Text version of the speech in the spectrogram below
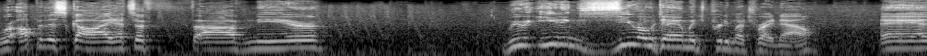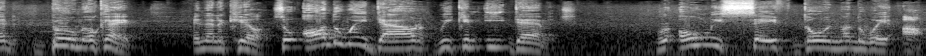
We're up in the sky. That's a Fafnir. We're eating zero damage pretty much right now. And boom, okay. And then a kill. So on the way down, we can eat damage. We're only safe going on the way up.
